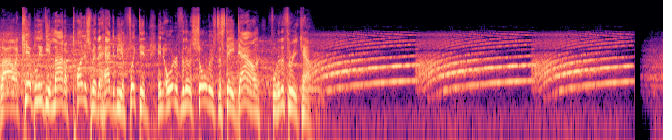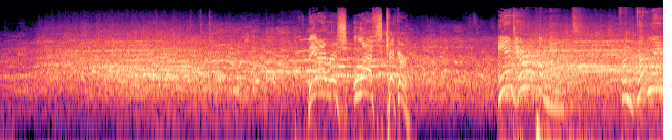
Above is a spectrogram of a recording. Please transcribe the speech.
Wow, I can't believe the amount of punishment that had to be inflicted in order for those shoulders to stay down for the three count. The Irish lass kicker. And her opponent, from Dublin,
